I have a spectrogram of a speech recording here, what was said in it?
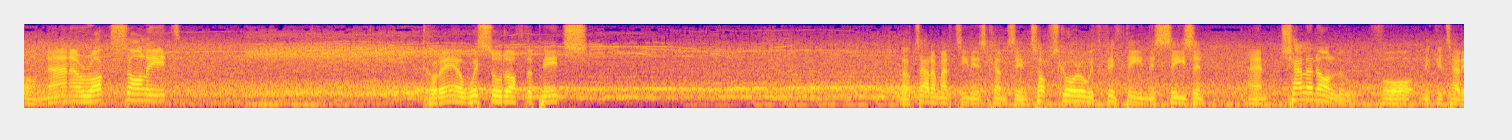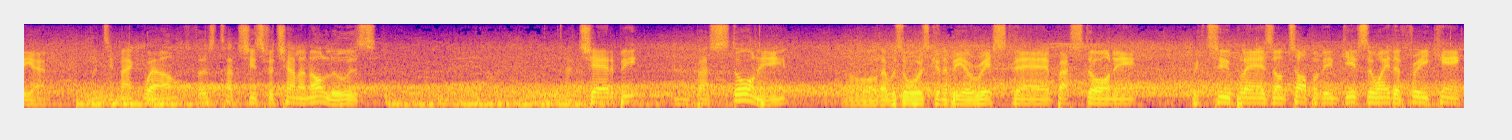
Onana rock solid. Correa whistled off the pitch. Lautaro Martinez comes in, top scorer with 15 this season, and Calhanoglu for Mkhitaryan. Wins it back well. First touches for Calhanoglu as Acerbi and Bastoni. Oh, there was always going to be a risk there. Bastoni with two players on top of him gives away the free kick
